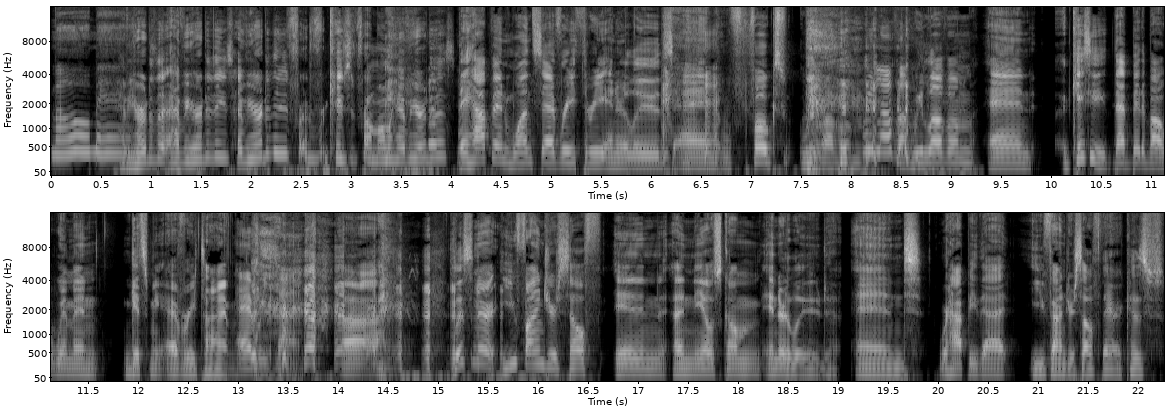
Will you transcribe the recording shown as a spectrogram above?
moment. Have you heard of the? Have you heard of these? Have you heard of these? For, for cases from moment. Have you heard of this? They happen once every three interludes, and folks, we love them. We love them. We love them. And Casey, that bit about women gets me every time. Every time. Uh, listener, you find yourself in a Neo Scum interlude, and we're happy that you found yourself there because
